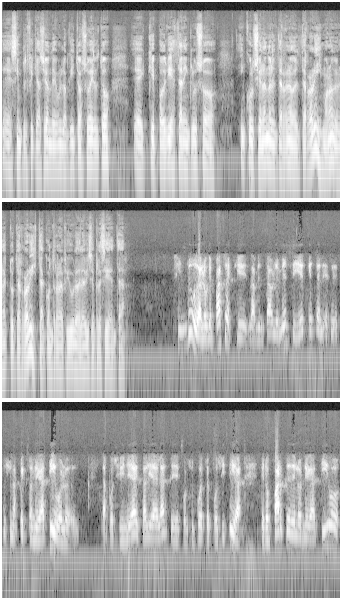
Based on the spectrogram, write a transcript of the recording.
eh, simplificación de un loquito suelto, eh, que podría estar incluso incursionando en el terreno del terrorismo, ¿no? De un acto terrorista contra la figura de la vicepresidenta. Sin duda, lo que pasa es que lamentablemente, y este, es un aspecto negativo, la posibilidad de salir adelante por supuesto es positiva, pero parte de lo negativo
